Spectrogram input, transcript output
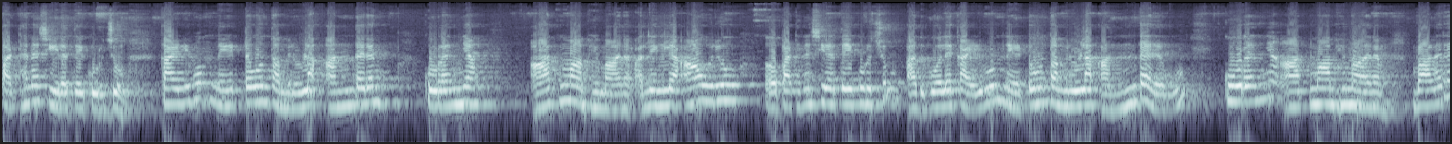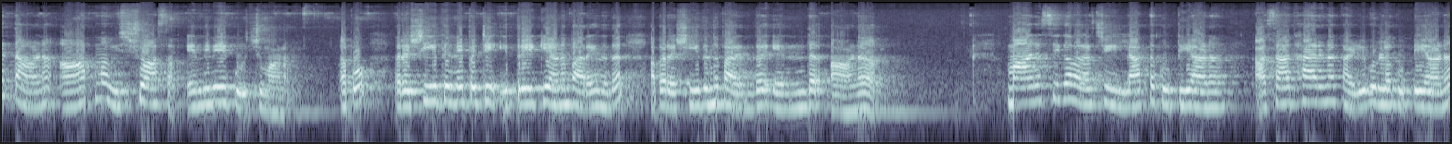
പഠനശീലത്തെക്കുറിച്ചും കഴിവും നേട്ടവും തമ്മിലുള്ള അന്തരം കുറഞ്ഞ ആത്മാഭിമാനം അല്ലെങ്കിൽ ആ ഒരു പഠനശീലത്തെ പഠനശീലത്തെക്കുറിച്ചും അതുപോലെ കഴിവും നേട്ടവും തമ്മിലുള്ള അന്തരവും കുറഞ്ഞ ആത്മാഭിമാനം വളരെ താണ ആത്മവിശ്വാസം എന്നിവയെക്കുറിച്ചുമാണ്. അപ്പോ റഷീദിനെ പറ്റി ഇത്രയൊക്കെയാണ് പറയുന്നത്. അപ്പൊ റഷീദ് എന്ന് പറയുന്നത് എന്ത് ആണ്? മാനസിക വളർച്ചയില്ലാത്ത കുട്ടിയാണ് അസാധാരണ കഴിവുള്ള കുട്ടിയാണ്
